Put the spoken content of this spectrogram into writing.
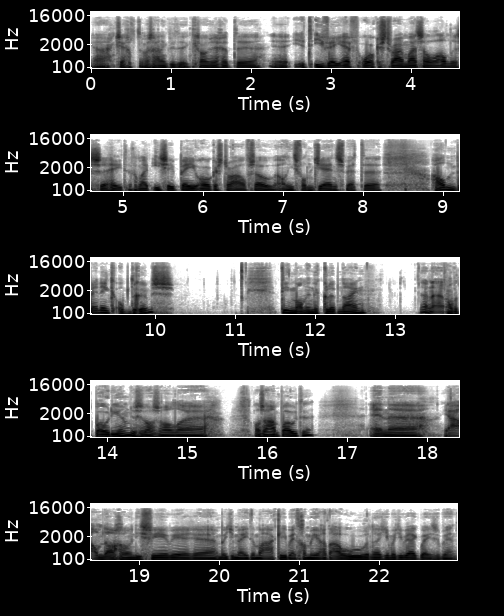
ja, ik zeg het waarschijnlijk, ik zou zeggen het, eh, eh, het IVF Orchestra, maar het zal wel anders eh, heten. Voor mij het ICP Orchestra of zo. Al iets van jazz met eh Han Benink op drums. Tien man in de Club 9 Ja, nou, op het podium. Dus het was eh, was aanpoten. En ja, om dan gewoon die sfeer weer een beetje mee te maken. Je bent gewoon meer aan het ouwe hoeren dan dat je met je werk bezig bent.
